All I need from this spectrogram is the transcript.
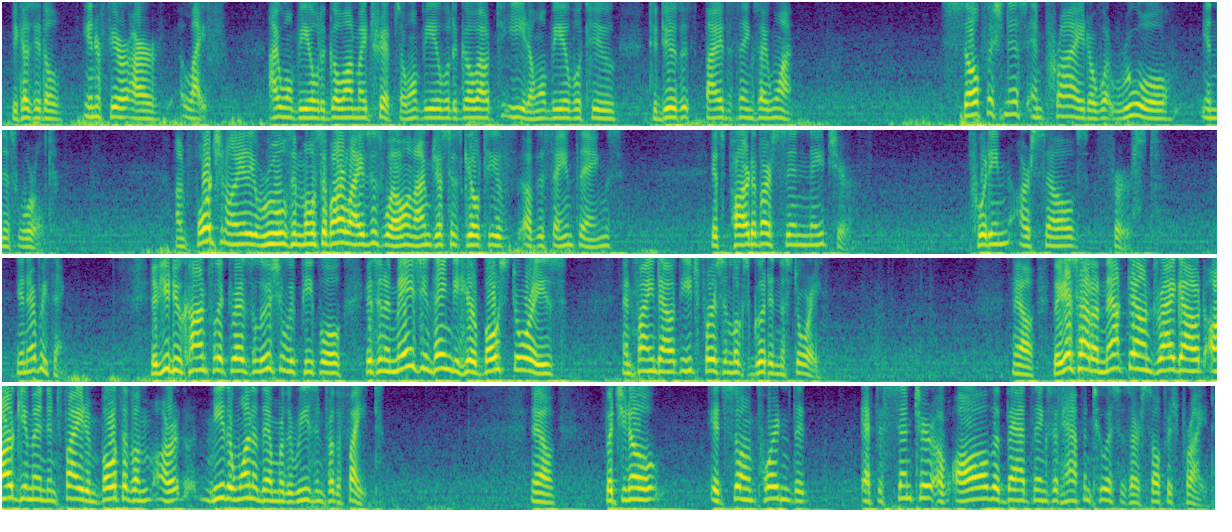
because it'll interfere our life. I won't be able to go on my trips. I won't be able to go out to eat. I won't be able to to do the buy the things I want. selfishness and pride are what rule in this world. Unfortunately, it rules in most of our lives as well, and I'm just as guilty of, of the same things. It's part of our sin nature, putting ourselves first in everything. If you do conflict resolution with people, it's an amazing thing to hear both stories and find out each person looks good in the story. Now, they just had a knockdown, drag out argument and fight, and both of them are, neither one of them were the reason for the fight. Know, but you know, it's so important that at the center of all the bad things that happen to us is our selfish pride.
